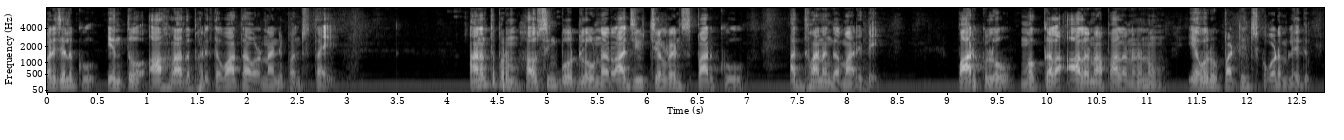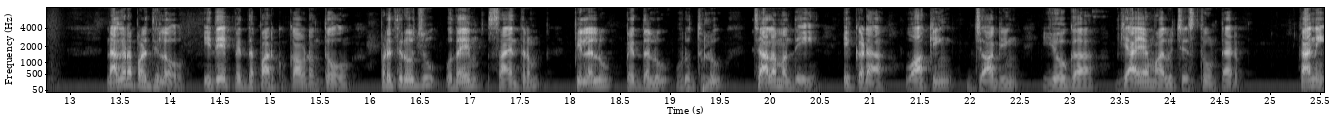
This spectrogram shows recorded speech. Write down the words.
ప్రజలకు ఎంతో ఆహ్లాదభరిత వాతావరణాన్ని పంచుతాయి. అనంతపురం హౌసింగ్ బోర్డులో ఉన్న రాజీవ్ చిల్డ్రన్స్ పార్కు అధ్వానంగా మారింది. పార్కులో మొక్కల ఆలనా పాలనను ఎవరూ పట్టించుకోవడం లేదు. నగర పరిధిలో ఇదే పెద్ద పార్కు కావడంతో ప్రతిరోజు ఉదయం సాయంత్రం పిల్లలు పెద్దలు వృద్ధులు చాలామంది ఇక్కడ వాకింగ్ జాగింగ్ యోగా వ్యాయామాలు చేస్తూ ఉంటారు. కానీ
